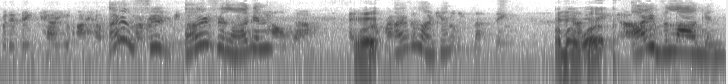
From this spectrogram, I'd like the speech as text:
But if they tell you I have I don't coverage, feel- it means I don't nothing. feel You can logging. Tell them, and What? the rest I of feel it, logging. there's really nothing- Am I what? nothing, Are you um, vlogging?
